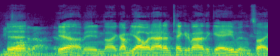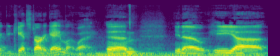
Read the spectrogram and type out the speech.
He talked about it, Yeah. I mean, like I'm yelling at him, taking him out of the game, and it's like you can't start a game that way. And you know, he uh,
